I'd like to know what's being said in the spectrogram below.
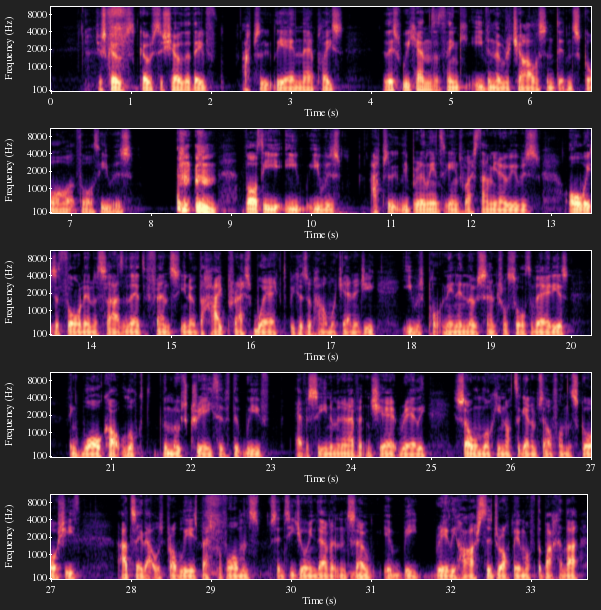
just goes goes to show that they've absolutely earned their place for this weekend. I think even though Richarlison didn't score, I thought he was I thought he, he he was absolutely brilliant against West Ham. You know, he was always a thorn in the side of their defence. You know, the high press worked because of how much energy he was putting in in those central sort of areas. I think Walcott looked the most creative that we've ever seen him in an Everton shirt, really. So unlucky not to get himself on the score sheet. I'd say that was probably his best performance since he joined Everton, so it would be really harsh to drop him off the back of that.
